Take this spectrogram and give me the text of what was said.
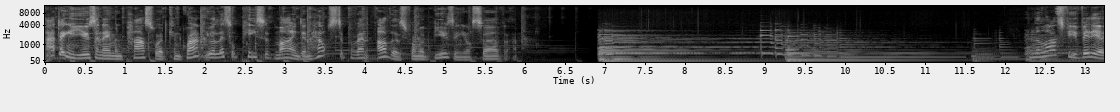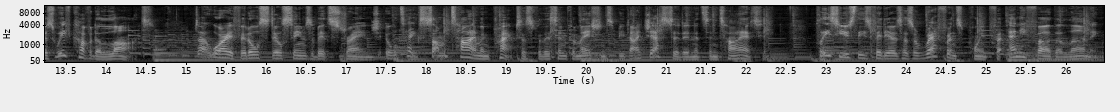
Adding a username and password can grant you a little peace of mind and helps to prevent others from abusing your server. In the last few videos, we've covered a lot. Don't worry if it all still seems a bit strange, it will take some time and practice for this information to be digested in its entirety. Please use these videos as a reference point for any further learning.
